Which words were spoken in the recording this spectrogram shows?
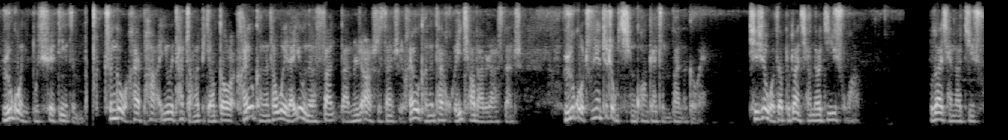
如果你不确定怎么办？春哥，我害怕，因为它涨得比较高了，很有可能它未来又能翻百分之二十三十，很有可能它回调百分之二十三十。如果出现这种情况该怎么办呢？各位，其实我在不断强调基础啊，不断强调基础，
